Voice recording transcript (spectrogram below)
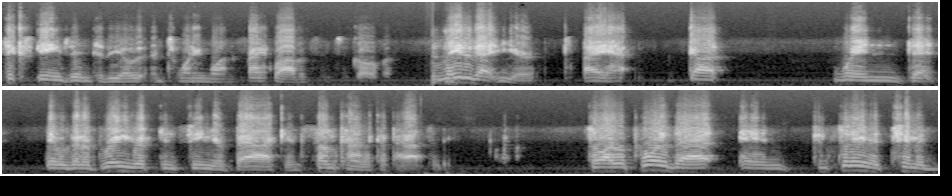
six games into the and 21. Frank Robinson took over. Later that year, I got wind that they were going to bring Ripken Sr. back in some kind of capacity. So I reported that, and considering that Tim had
